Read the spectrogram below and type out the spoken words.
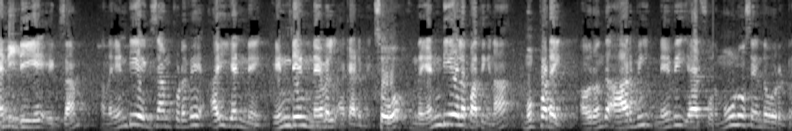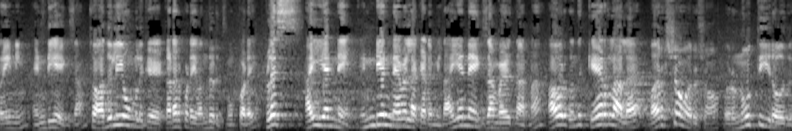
NDA exam அந்த என்டிஏ எக்ஸாம் கூடவே INA Indian naval academy so இந்த என்டிஏல பாத்தீங்கன்னா முப்படை அவர் வந்து ஆர்மி நேவி ஏர்ஃபோர்ஸ் மூணும் சேர்ந்த ஒரு ட்ரைனிங் என்டிஏ எக்ஸாம் சோ அதுலயும் உங்களுக்கு கடற்படை வந்துருச்சு முப்படை. Plus INA Indian naval academy INA exam எழுதினார்னா அவருக்கு வந்து கேரளால வருஷம் வருஷம் ஒரு நூத்தி இருபது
